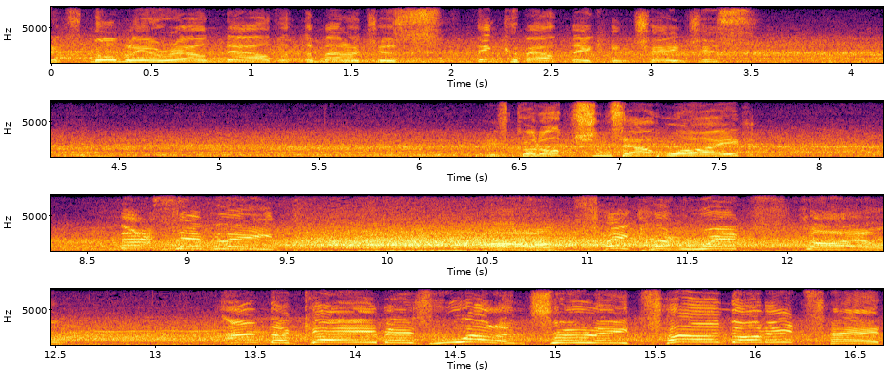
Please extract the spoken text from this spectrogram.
It's normally around now that the managers think about making changes. He's got options out wide. Massive leap! Oh, taken with style! And the game is well and truly turned on its head.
